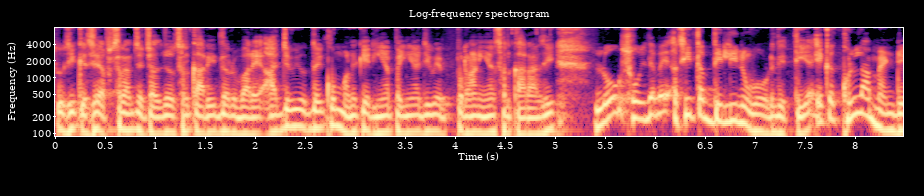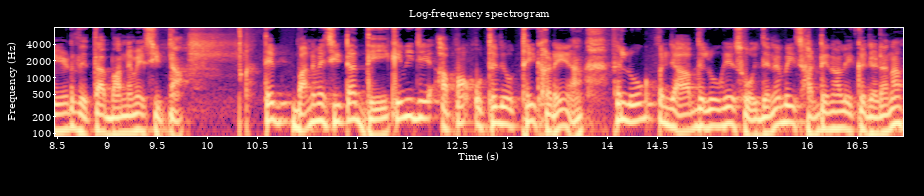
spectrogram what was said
ਤੁਸੀਂ ਕਿਸੇ ਅਫਸਰਾਂ 'ਚ ਚੱਲ ਜਾਓ, ਸਰਕਾਰੀ ਦਰਬਾਰੇ, ਅੱਜ ਵੀ ਉਦਾਂ ਹੀ ਘੁੰਮਣ ਘੇਰੀਆਂ ਪਈਆਂ, ਜਿਵੇਂ ਪੁਰਾਣੀਆਂ ਸਰਕਾਰਾਂ ਸੀ। ਲੋਕ ਸੋਚਦੇ ਬਈ ਅਸੀਂ ਤਬਦੀਲੀ ਨੂੰ ਵੋਟ ਦਿੱਤੀ ਹੈ ਇੱਕ ਖੁੱਲਾ ਮੈਂਡੇਟ ਦਿੱਤਾ 92 ਸੀਟਾਂ। ਤੇ 92 ਸੀਟਾਂ ਦੇ ਕੇ ਵੀ ਜੇ ਆਪਾਂ ਉੱਥੇ ਦੇ ਉੱਥੇ ਹੀ ਖੜੇ ਆ, ਫਿਰ ਲੋਕ, ਪੰਜਾਬ ਦੇ ਲੋਕ ਇਹ ਸੋਚਦੇ ਨੇ ਵੀ ਸਾਡੇ ਨਾਲ ਇੱਕ ਜਿਹੜਾ ਨਾ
